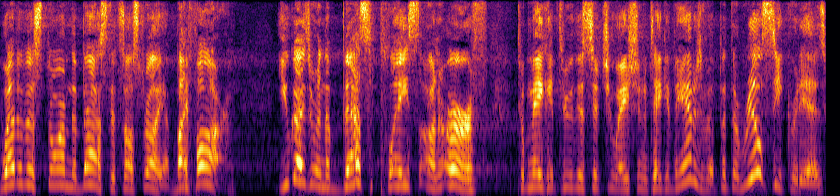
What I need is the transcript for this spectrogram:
weather the storm the best, it's Australia, by far. You guys are in the best place on earth to make it through this situation and take advantage of it. But the real secret is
